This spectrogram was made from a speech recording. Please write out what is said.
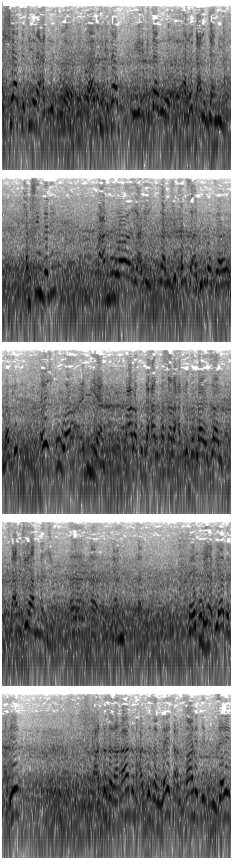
أشياء كثيرة حقيقه هذا في كتاب في كتاب الرد على الجهمية. خمسين دليل. مع إنه يعني يعني يجيب خمسة أدلة. لكن إيش؟ قوة علمية. يعني وعلى كل حال مسألة حقيقة لا يزال يعني فيها من آه آه يعني آه. فيقول هنا في هذا الحديث حدثنا آدم حدثنا ليس عن خالد بن زيد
